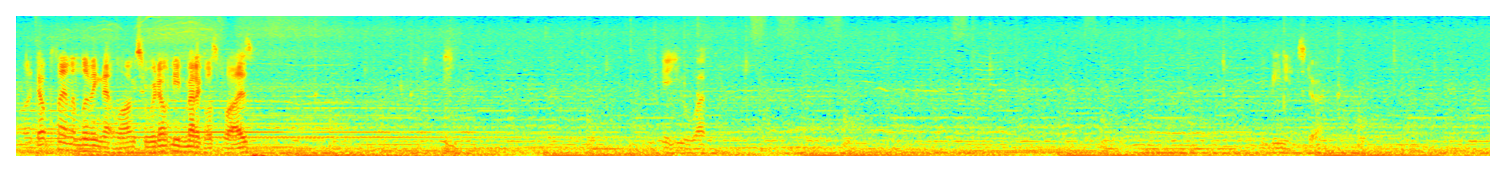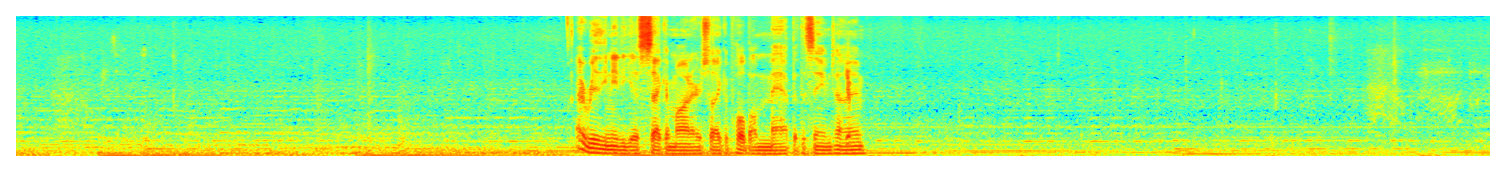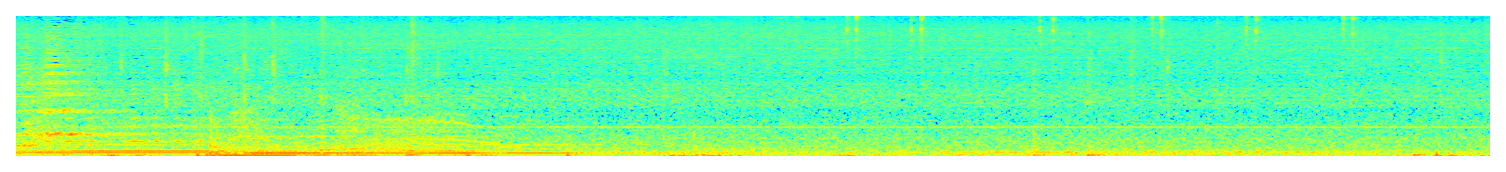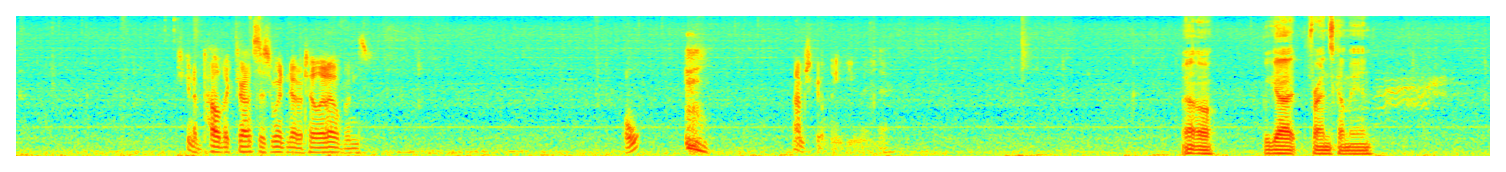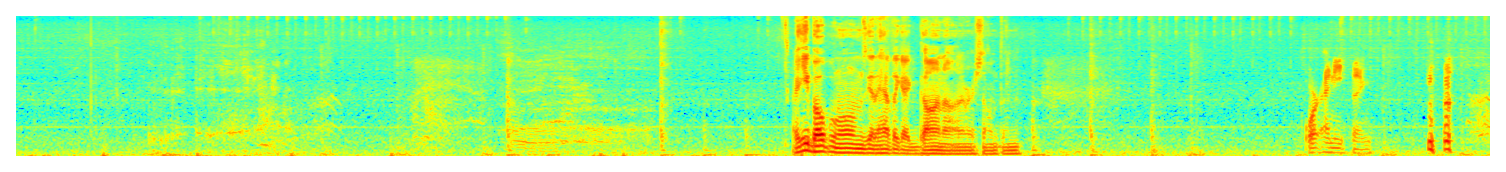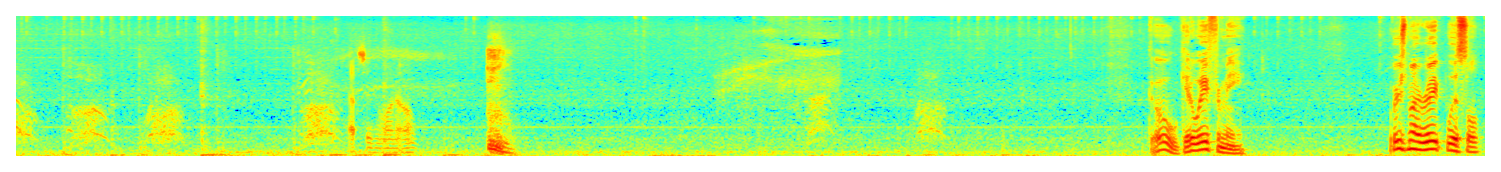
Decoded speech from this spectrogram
Well, I don't plan on living that long, so we don't need medical supplies. I really need to get a second monitor so I can pull up a map at the same time. Just gonna pelvic thrust this window till it opens. Oh. I'm just gonna leave you in there. Uh oh. We got friends coming in. I keep hoping one of them's gonna have like a gun on him or something. Or anything. Absolutely want to. Go, get away from me. Where's my rape whistle?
